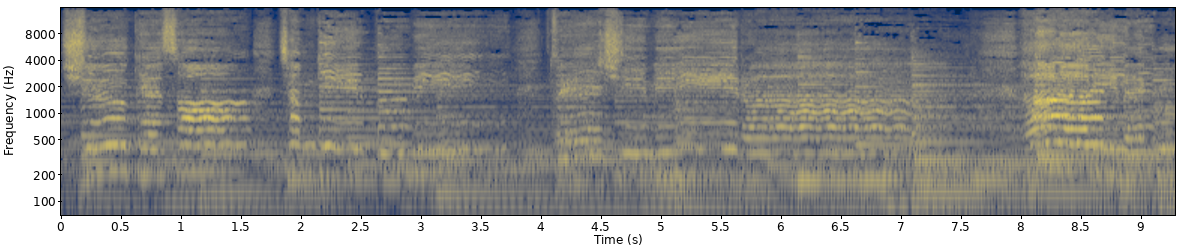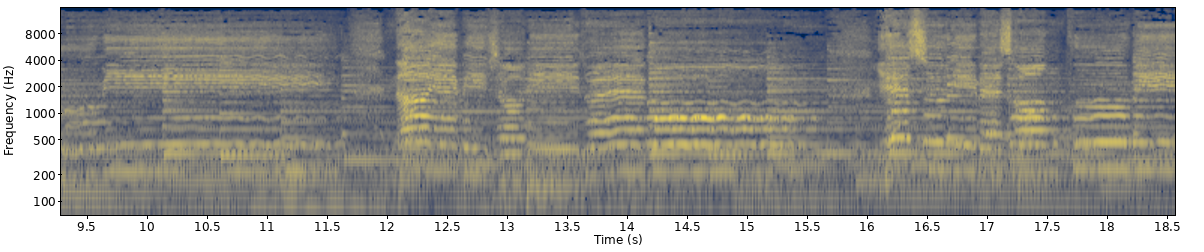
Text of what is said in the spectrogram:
주께서 참 기쁨이 되심이라. 하나님의 꿈이 나의 비전이 되고 예수님의 성품이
